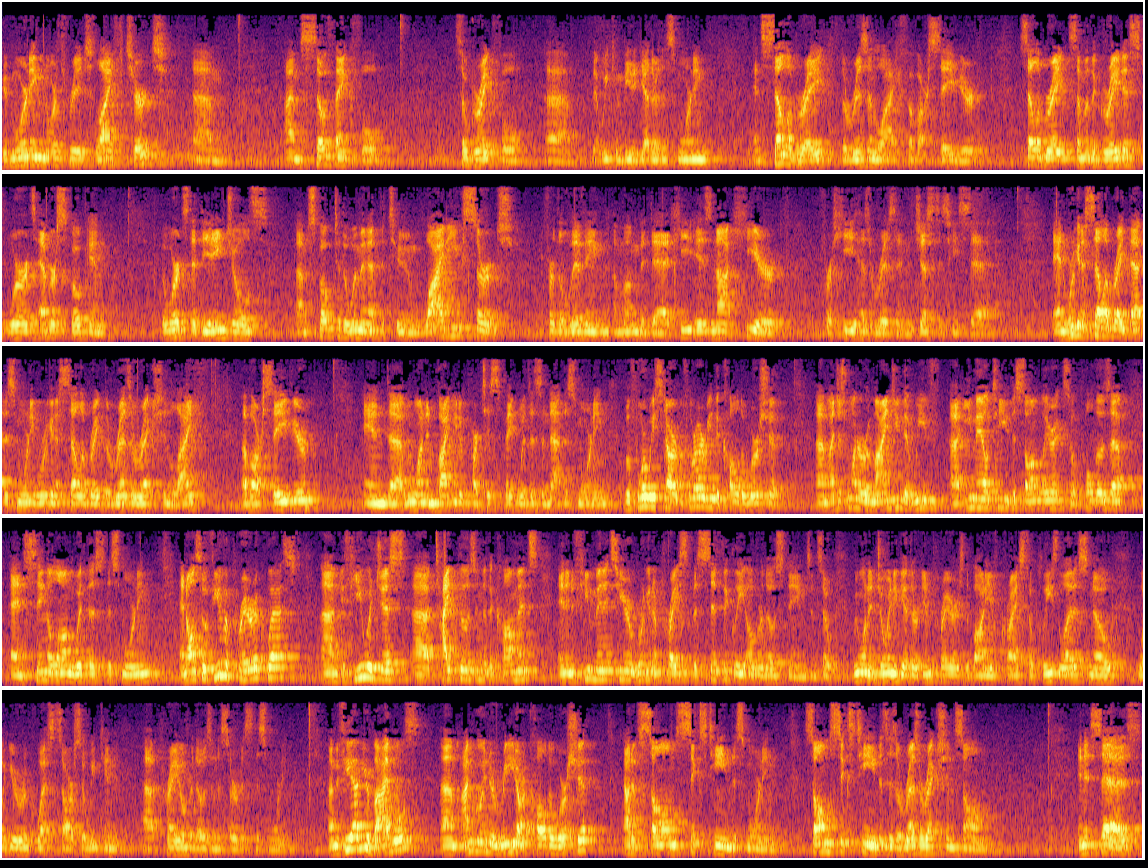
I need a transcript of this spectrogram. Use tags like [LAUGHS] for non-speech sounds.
Good morning, Northridge Life Church. Um, I'm so thankful, so grateful uh, that we can be together this morning and celebrate the risen life of our Savior. Celebrate some of the greatest words ever spoken, the words that the angels um, spoke to the women at the tomb. Why do you search for the living among the dead? He is not here for he has risen just as he said. And we're going to celebrate that this morning. We're going to celebrate the resurrection life of our Savior. And uh, we want to invite you to participate with us in that this morning. Before we start, before I read the call to worship, um, I just want to remind you that we've uh, emailed to you the song lyrics, so pull those up and sing along with us this morning. And also, if you have a prayer request, um, if you would just uh, type those into the comments, and in a few minutes here, we're going to pray specifically over those things. And so we want to join together in prayer as the body of Christ. So please let us know what your requests are so we can uh, pray over those in the service this morning. Um, if you have your Bibles, um, I'm going to read our call to worship out of Psalm 16 this morning. Psalm 16, this is a resurrection psalm. And it says,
